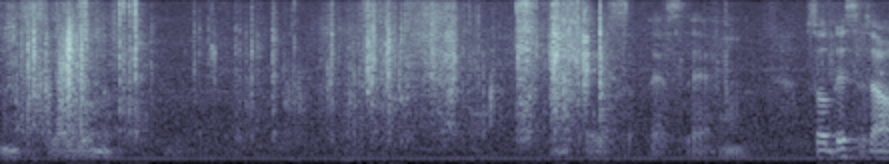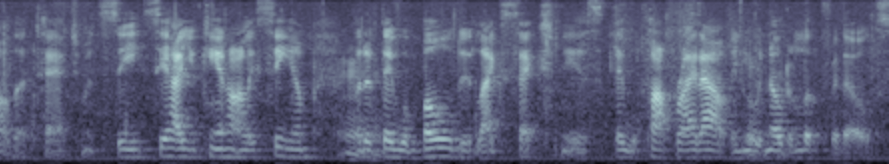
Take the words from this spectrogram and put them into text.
Let me see, I wanna- Okay, so that's that one. So this is all the attachments. See, see how you can't hardly see them? But if mm. they were bolded like section is, they would pop right out and you would know to look for those.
